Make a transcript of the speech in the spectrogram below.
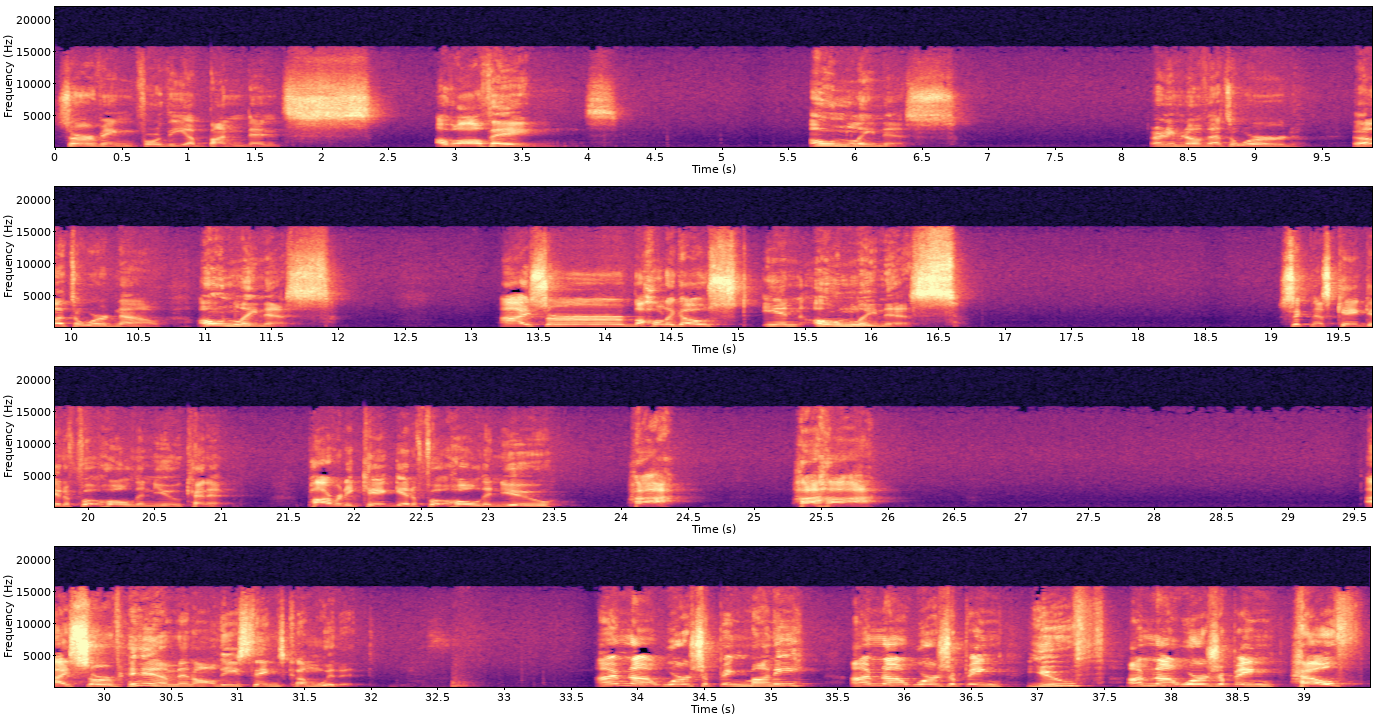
serving for the abundance of all things. Onlyness. I don't even know if that's a word. Well that's a word now. Onlyness. I serve the Holy Ghost in onlyness. Sickness can't get a foothold in you can it? Poverty can't get a foothold in you. Ha! Ha ha! I serve him and all these things come with it I'm not worshiping money. I'm not worshiping youth. I'm not worshiping health.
